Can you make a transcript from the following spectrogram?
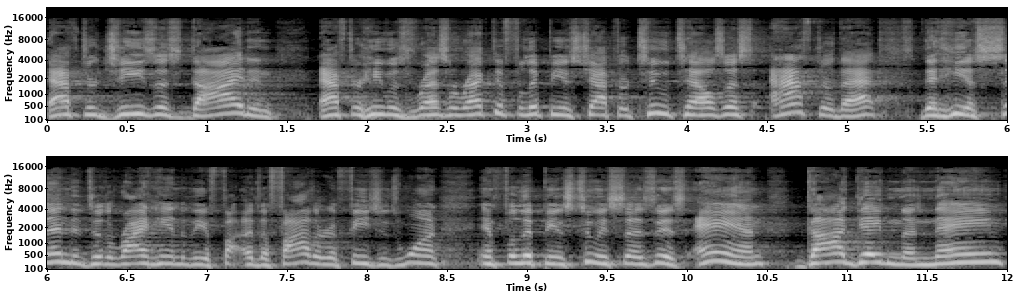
after Jesus died and after he was resurrected, Philippians chapter 2 tells us after that that he ascended to the right hand of the, of the Father, Ephesians 1. In Philippians 2, it says this, and God gave him the name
